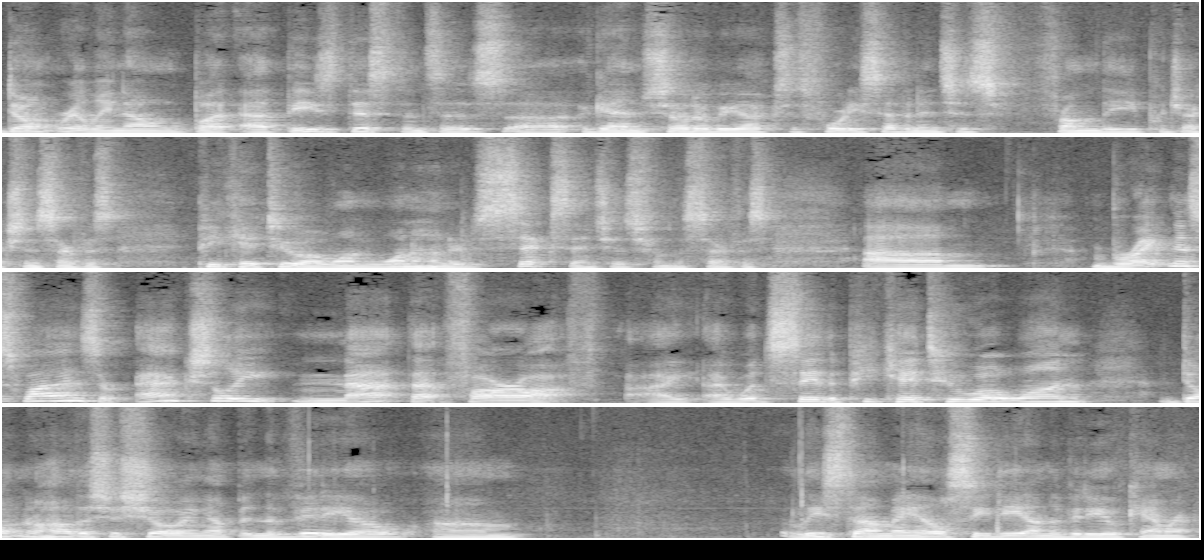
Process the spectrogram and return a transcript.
Don't really know, but at these distances, uh, again, Show is 47 inches from the projection surface, PK201 106 inches from the surface. Um, brightness wise they're actually not that far off. I, I would say the PK201, don't know how this is showing up in the video, um, at least on my LCD on the video camera.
